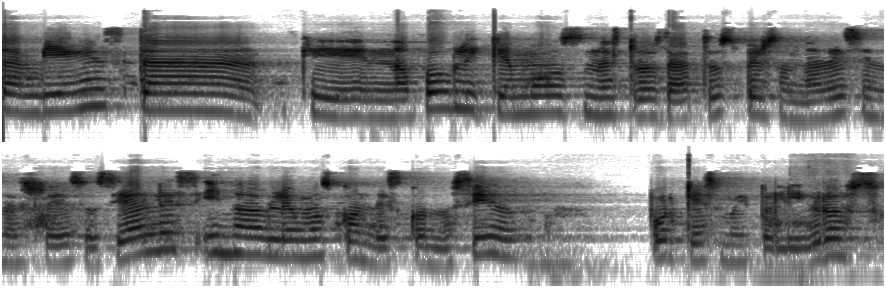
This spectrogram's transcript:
También está que no publiquemos nuestros datos personales en las redes sociales y no hablemos con desconocidos, porque es muy peligroso.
